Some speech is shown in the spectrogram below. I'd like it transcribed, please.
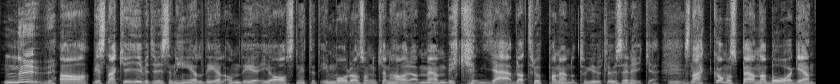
nu. Ja, vi snackar ju givetvis en hel del om det i avsnittet imorgon som ni kan höra, men vilken jävla trupp han ändå tog ut Luis Enrique. Mm. Snacka om att spänna bågen.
